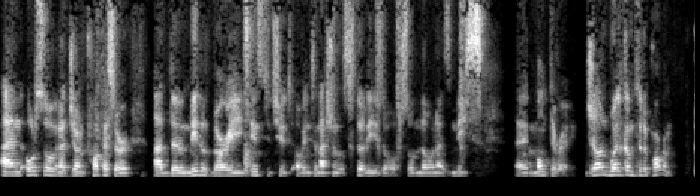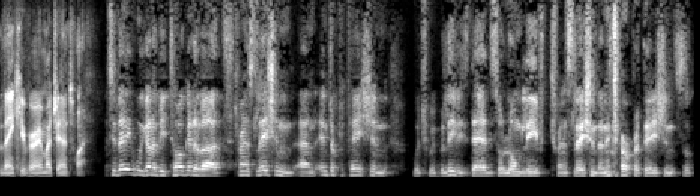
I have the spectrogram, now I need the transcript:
and also an adjunct professor at the Middlebury Institute of International Studies, also known as MIIS uh, Monterey. John, welcome to the program. Thank you very much, Antoine. Today, we're going to be talking about translation and interpretation, which we believe is dead. So long live translation and interpretation. So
